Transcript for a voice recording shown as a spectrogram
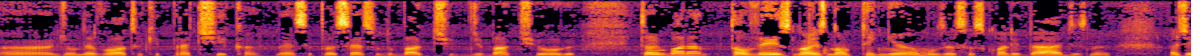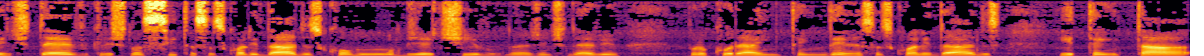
uh, de um devoto que pratica né, esse processo do bhakti, de Bhakti Yoga. Então, embora talvez nós não tenhamos essas qualidades, né, a gente deve, Krishna cita essas qualidades como um objetivo. Né, a gente deve procurar entender essas qualidades e tentar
